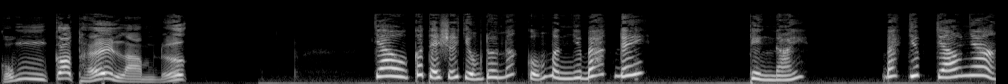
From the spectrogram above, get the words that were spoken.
cũng có thể làm được. Cháu có thể sử dụng đôi mắt của mình như bác đấy. Thiền nói, bác giúp cháu nha.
